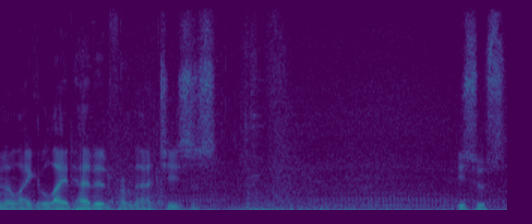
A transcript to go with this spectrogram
Getting like lightheaded from that, Jesus. Jesus.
